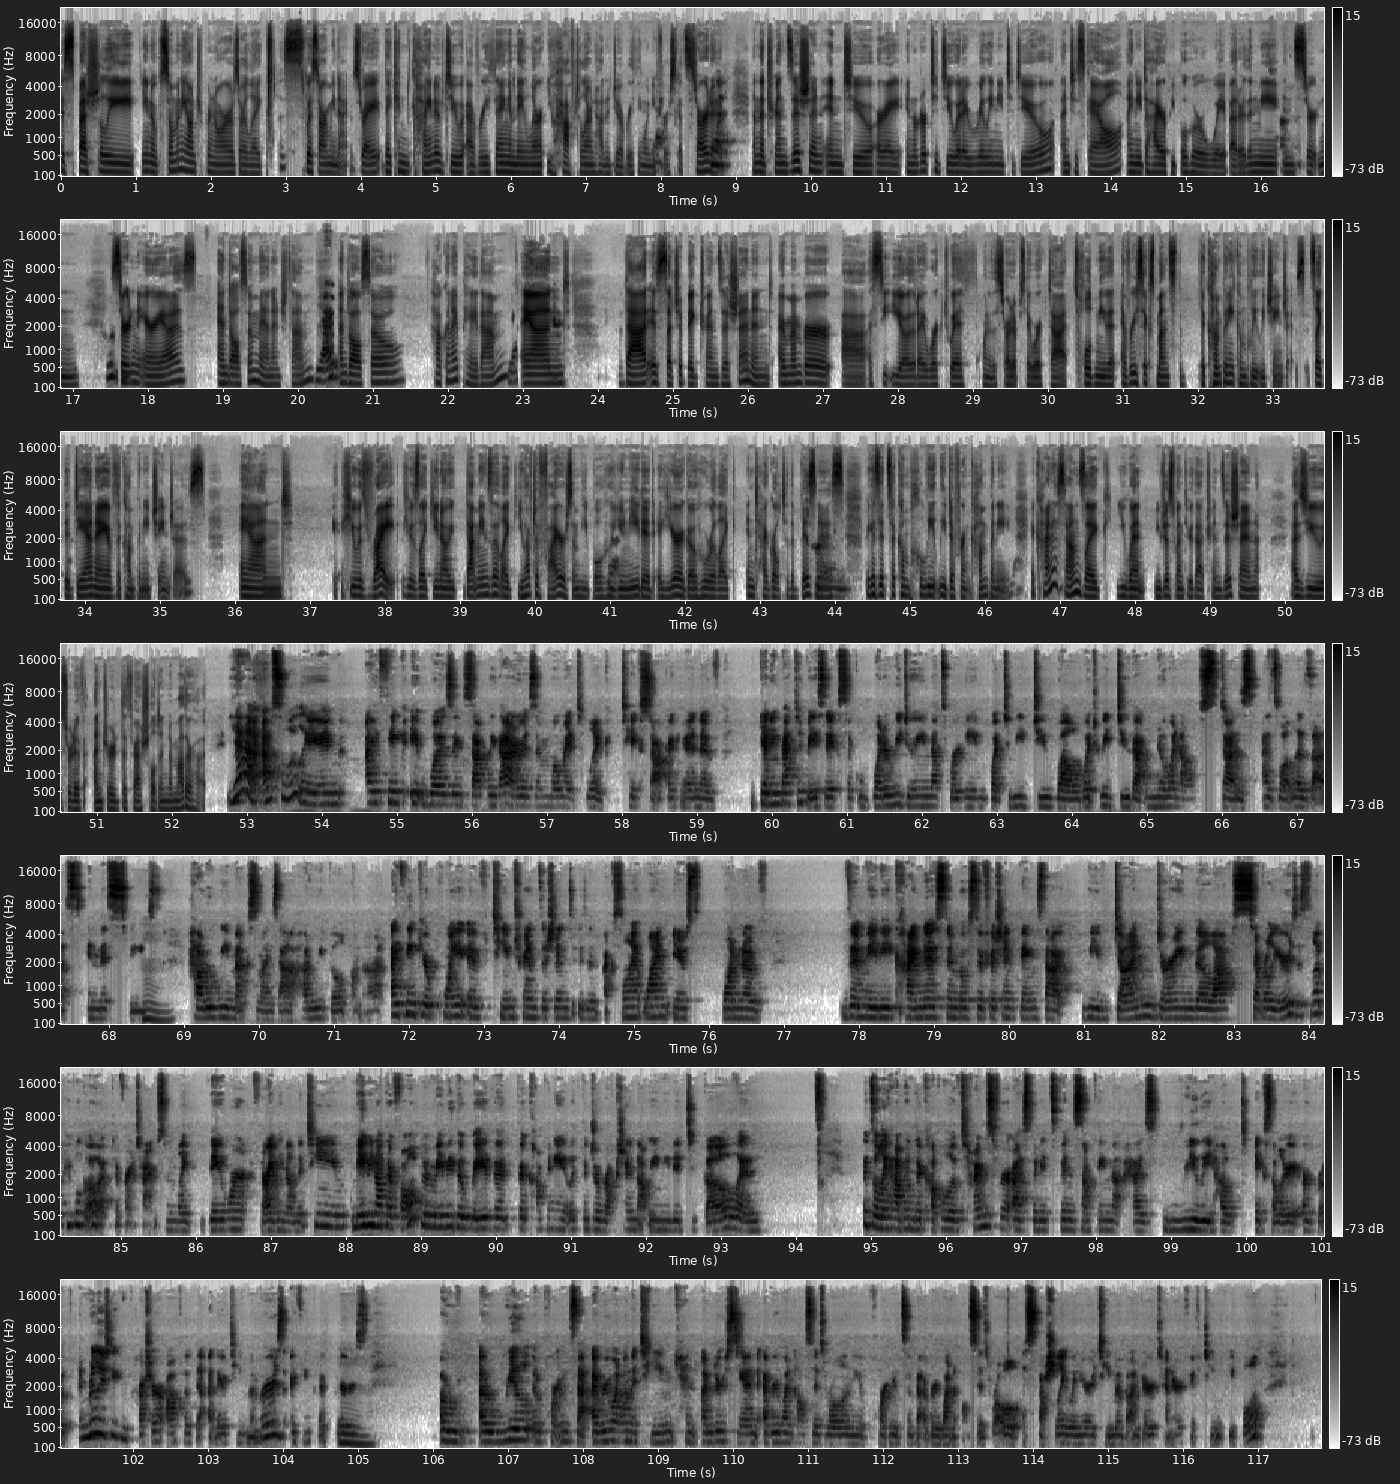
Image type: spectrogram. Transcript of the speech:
especially, you know, so many entrepreneurs are like Swiss Army knives, right? They can kind of do everything and they learn, you have to learn how to do everything when you first get started. Yeah. And the transition into, all right, in order to do what I really need to do and to scale, I need to hire people who are way better than me okay. in uh-huh. certain mm-hmm. certain areas and also manage them. Yeah. And also how can I pay them? Yeah. And that is such a big transition. And I remember uh, a CEO that I worked with, one of the startups I worked at, told me that every six months the, the company completely changes. It's like the DNA of the company changes. And he was right. He was like, you know, that means that like you have to fire some people who yeah. you needed a year ago who were like integral to the business because it's a completely different company. Yeah. It kind of sounds like you went, you just went through that transition as you sort of entered the threshold into motherhood. Yeah, absolutely. And I think it was exactly that. It was a moment to like take stock again of getting back to basics. Like, what are we doing that's working? What do we do well? What do we do that no one else does as well as us in this space? Mm. How do we maximize that? How do we build on that? I think your point of team transitions is an excellent one. You know, one of the maybe kindest and most efficient things that we've done during the last several years is let people go at different times. And like they weren't thriving on the team. Maybe not their fault but maybe the way that the company like the direction that we needed to go. And it's only happened a couple of times for us but it's been something that has really helped accelerate our growth and really taken pressure off of the other team members. I think that there's mm a, a real importance that everyone on the team can understand everyone else's role and the importance of everyone else's role, especially when you're a team of under 10 or 15 people.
